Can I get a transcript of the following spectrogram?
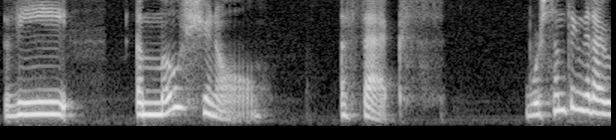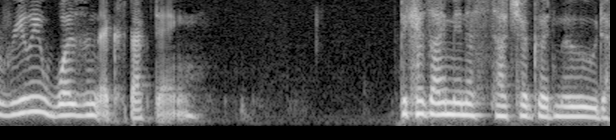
the emotional effects were something that I really wasn't expecting because I'm in a, such a good mood.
